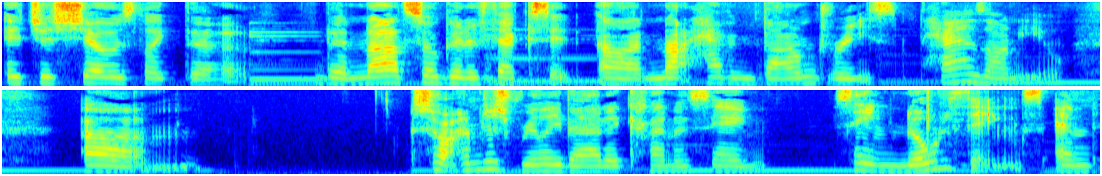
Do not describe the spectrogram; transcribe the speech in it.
it just shows like the the not so good effects it uh, not having boundaries has on you. Um, so i'm just really bad at kind of saying saying no to things and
